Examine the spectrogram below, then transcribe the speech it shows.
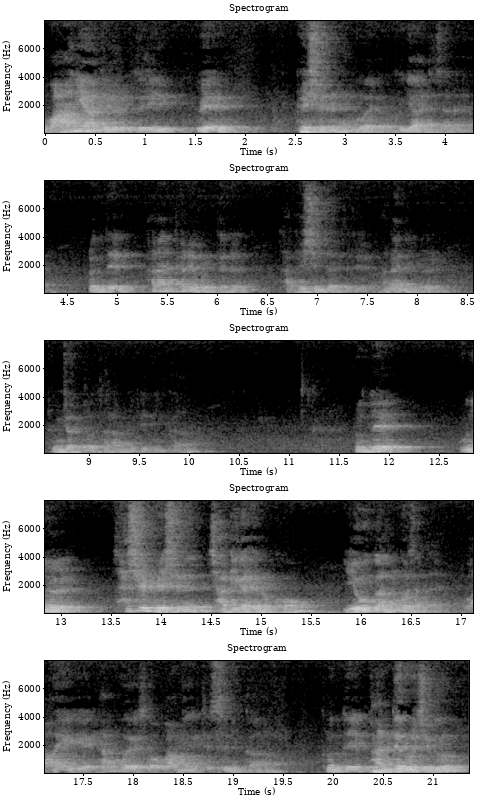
왕의 아들들이 왜 배신을 한 거예요? 그게 아니잖아요. 그런데 하나님 편에 볼 때는 다 배신자들이에요. 하나님을 등졌던 사람들이니까. 그런데 오늘 사실 배신은 자기가 해놓고 예후가 한 거잖아요. 왕에게 한 거에서 왕이 됐으니까. 그런데 반대로 지금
